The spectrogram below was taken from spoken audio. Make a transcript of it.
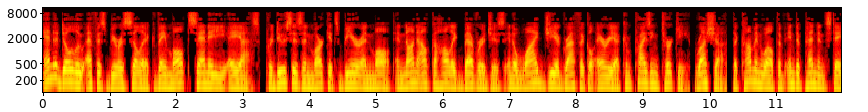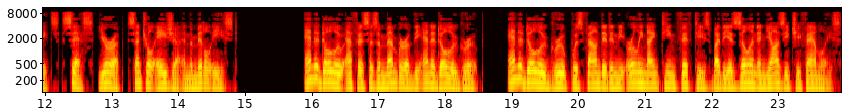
Anadolu Efes Biracılık ve Malt Sanayii AS, produces and markets beer and malt and non-alcoholic beverages in a wide geographical area comprising Turkey, Russia, the Commonwealth of Independent States CIS, Europe, Central Asia and the Middle East. Anadolu Efes is a member of the Anadolu Group. Anadolu Group was founded in the early 1950s by the Özilhan and Yazıcı families.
